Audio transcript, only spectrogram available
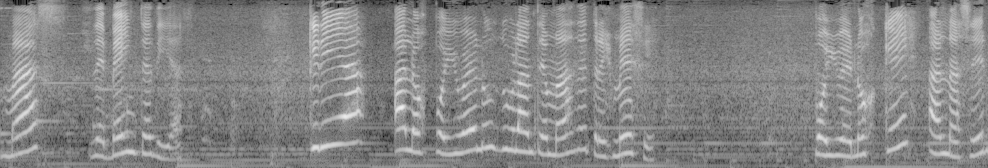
más de 20 días. Cría a los polluelos durante más de tres meses. Polluelos que al nacer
